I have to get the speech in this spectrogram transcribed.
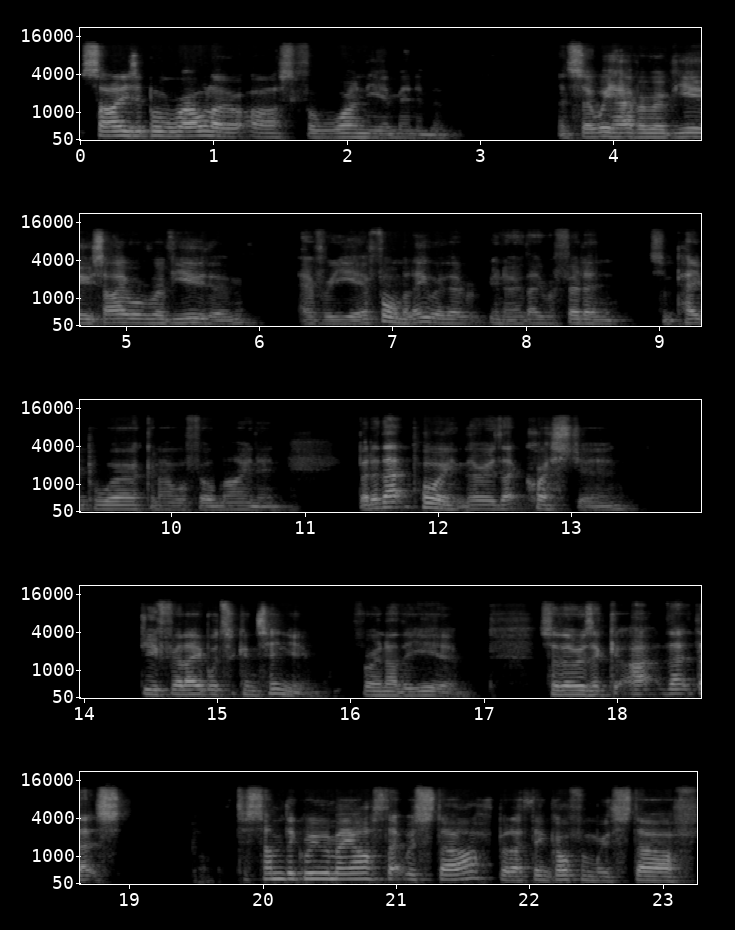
sizable role, I will ask for one year minimum. And so we have a review. So I will review them every year formally, with a you know they will fill in some paperwork, and I will fill mine in. But at that point, there is that question: Do you feel able to continue? for another year. So there is a uh, that that's to some degree we may ask that with staff, but I think often with staff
